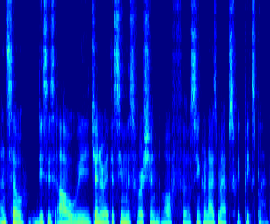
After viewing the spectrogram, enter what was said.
And so this is how we generate a seamless version of uh, synchronized maps with Pixplant.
